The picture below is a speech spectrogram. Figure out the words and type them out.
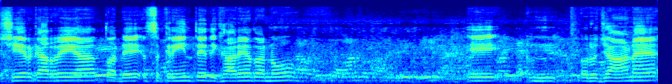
ਸ਼ੇਅਰ ਕਰ ਰਹੇ ਹਾਂ। ਤੁਹਾਡੇ ਸਕਰੀਨ ਤੇ ਦਿਖਾ ਰਹੇ ਹਾਂ ਤੁਹਾਨੂੰ। ਇਹ ਰੁਝਾਨ ਹੈ,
